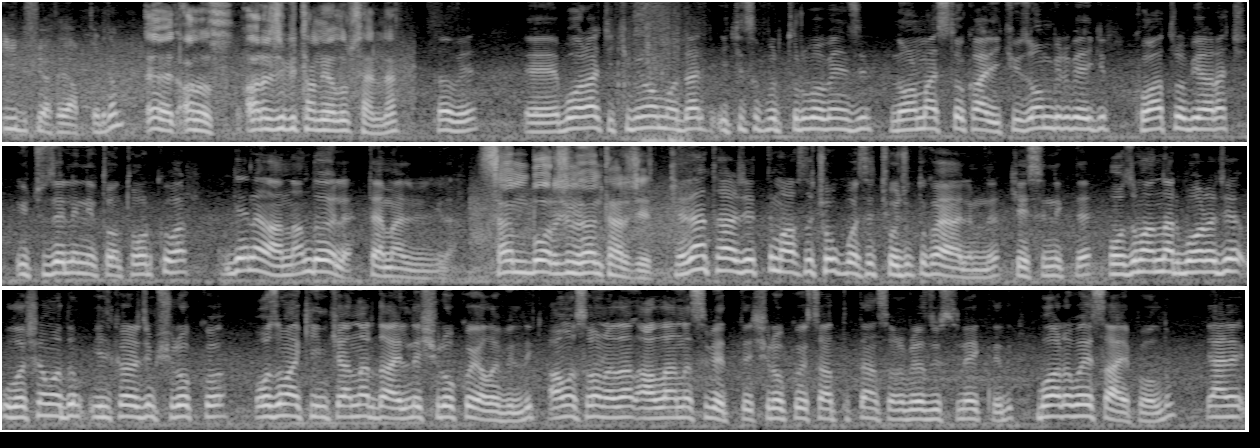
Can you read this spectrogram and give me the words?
iyi bir fiyata yaptırdım. Evet Anıl, aracı bir tanıyalım senden. Tabii. Ee, bu araç 2010 model 2.0 turbo benzin. Normal stok hali 211 beygir. Quattro bir araç. 350 Newton torku var. Genel anlamda öyle temel bilgiler. Sen bu aracı neden tercih ettin? Neden tercih ettim? Aslında çok basit. Çocukluk hayalimdi. Kesinlikle. O zamanlar bu araca ulaşamadım. İlk aracım Scirocco. O zamanki imkanlar dahilinde Scirocco'yu alabildik. Ama sonradan Allah nasip etti. Scirocco'yu sattıktan sonra biraz üstüne ekledik. Bu arabaya sahip oldum. Yani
